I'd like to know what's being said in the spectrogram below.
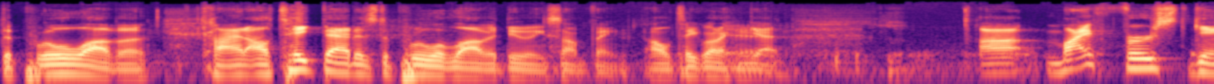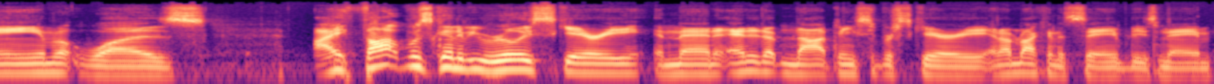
the pool of lava. Kind, I'll take that as the pool of lava doing something. I'll take what I can get. Uh, my first game was, I thought was going to be really scary, and then it ended up not being super scary. And I'm not going to say anybody's name,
